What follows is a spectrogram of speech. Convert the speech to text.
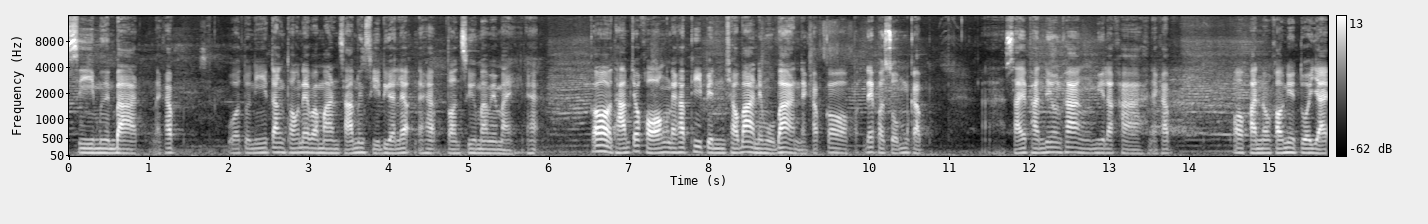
40,000 บาทนะครับ วัวตัวนี้ตั้งท้องได้ประมาณ 3-4 เดือนแล้วนะครับ ตอนซื้อมาใหม่ๆนะฮะก็ถามเจ้าของนะครับที่เป็นชาวบ้านในหมู่บ้านนะครับ ก็ได้ผสมกับสายพันธุ์ที่ค่อนข้างมีราคานะครับพ่อพันธุ์ของเขาเนี่ยตัวใหญ่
